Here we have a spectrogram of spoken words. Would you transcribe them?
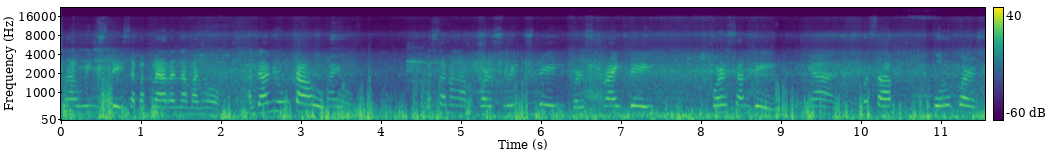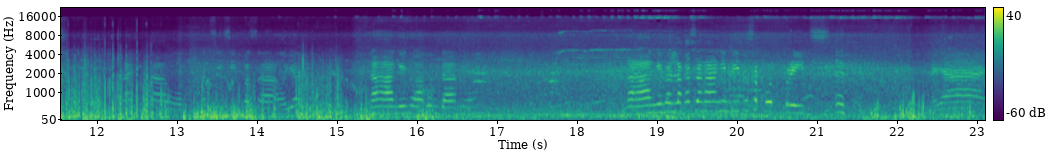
sa Wednesday, sa Baclaran naman o. Ang dami yung tao ngayon. Basta mga first Wednesday, first Friday, first Sunday. Yan. Basta puro first. Maraming tao. Nagsisimba sa, o yan. Nahangin o akong dami. ah. Nahangin, ang lakas ng hangin dito sa footbridge. Ayan.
